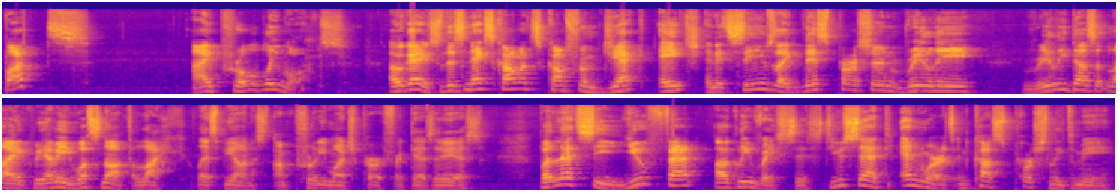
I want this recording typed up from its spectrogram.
but I probably won't. Okay, so this next comment comes from Jack H, and it seems like this person really, really doesn't like me. I mean, what's not to like? Let's be honest, I'm pretty much perfect as it is. But let's see, you fat, ugly racist. You said the N-words and cussed personally to me.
